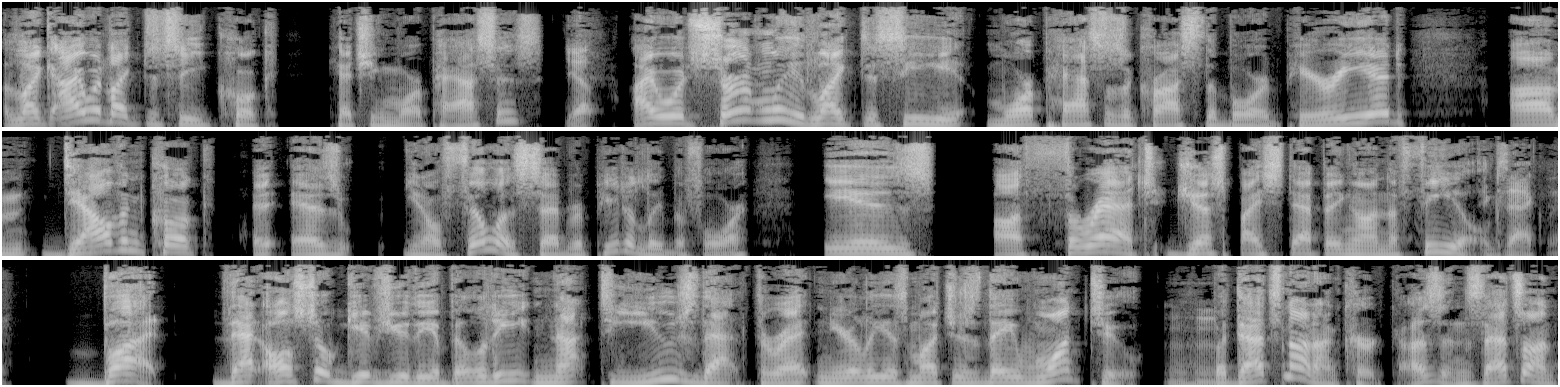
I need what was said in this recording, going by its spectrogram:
Like I would like to see Cook catching more passes. Yep. I would certainly like to see more passes across the board, period. Um, Dalvin Cook, as you know, Phil has said repeatedly before, is a threat just by stepping on the field. Exactly. But that also gives you the ability not to use that threat nearly as much as they want to. But that's not on Kirk Cousins. That's on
